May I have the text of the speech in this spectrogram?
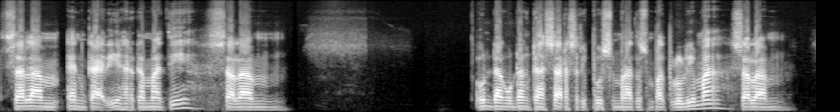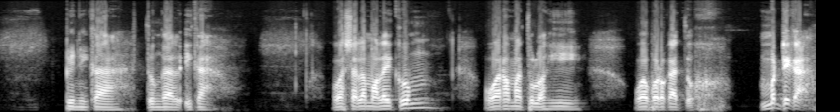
salam NKRI harga mati, salam Undang-Undang Dasar 1945, salam Binika Tunggal Ika. Wassalamualaikum warahmatullahi wabarakatuh. Merdeka!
